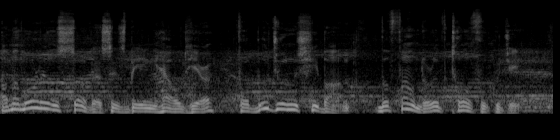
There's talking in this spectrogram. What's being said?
A memorial service is being held here for Bujun Shiban, the founder of Tofukuji.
